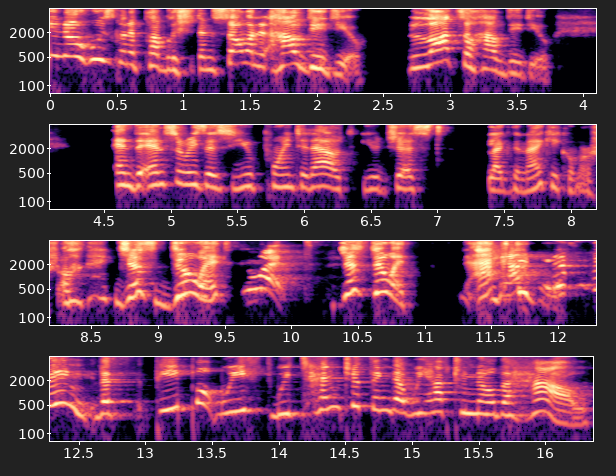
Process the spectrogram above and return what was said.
you know who's going to publish it and so on how did you lots of how did you and the answer is as you pointed out you just like the nike commercial just do it do it just do it Activate. That's the thing that people we we tend to think that we have to know the how.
